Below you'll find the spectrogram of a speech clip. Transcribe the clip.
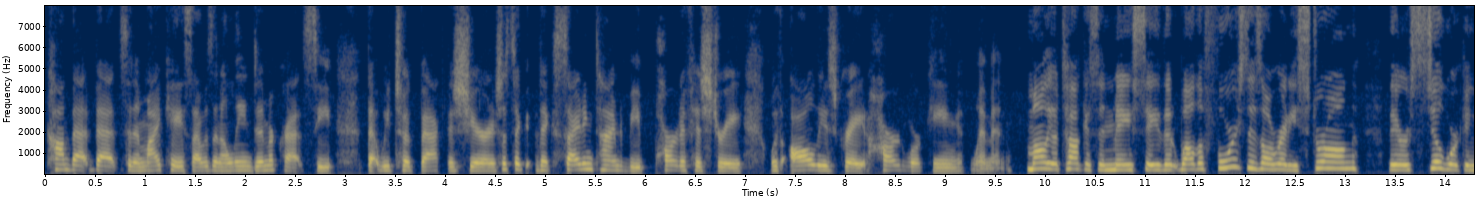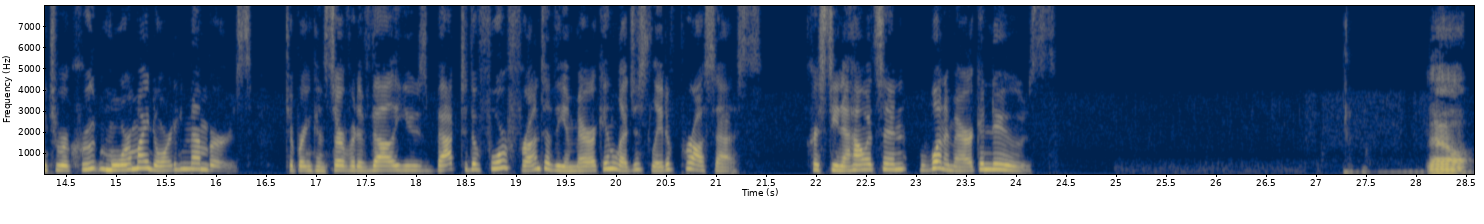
combat vets. And in my case, I was in a lean Democrat seat that we took back this year. And it's just a, an exciting time to be part of history with all these great, hardworking women. Malliotakis and Mace say that while the force is already strong, they are still working to recruit more minority members. to bring conservative values back to the forefront of the American legislative process. Christina Howitson, One America News. Now,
